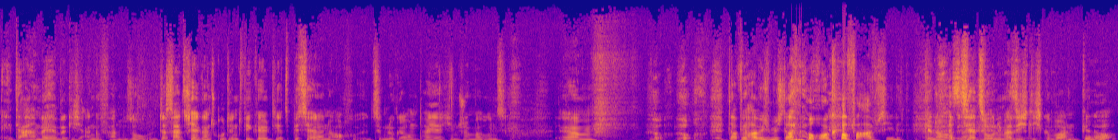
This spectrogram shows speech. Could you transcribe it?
ey, da haben wir ja wirklich angefangen. So. Und das hat sich ja ganz gut entwickelt. Jetzt bist du ja dann auch zum Glück auch ein paar Jährchen schon bei uns. Ähm, Dafür habe ich mich da bei Rocker verabschiedet. genau, ist jetzt so unübersichtlich geworden. Genau.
